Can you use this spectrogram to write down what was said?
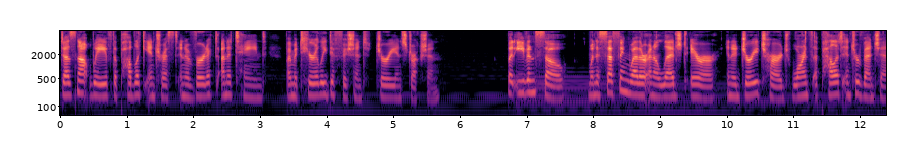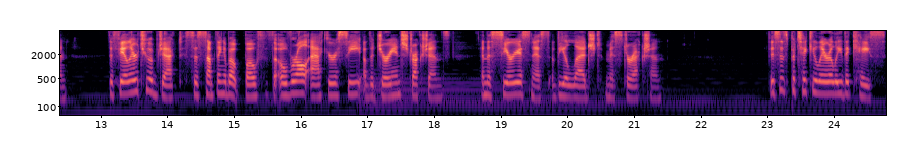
does not waive the public interest in a verdict unattained by materially deficient jury instruction. But even so, when assessing whether an alleged error in a jury charge warrants appellate intervention, the failure to object says something about both the overall accuracy of the jury instructions and the seriousness of the alleged misdirection. This is particularly the case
